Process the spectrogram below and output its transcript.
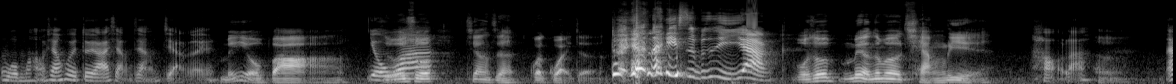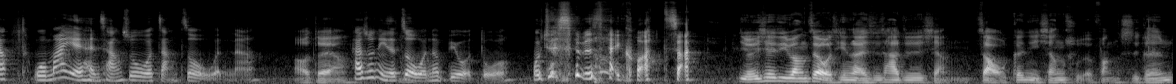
我们好像会对阿翔这样讲哎、没有吧？有啊只会说这样子怪怪的。对呀、那意思不是一样？我说没有那么强烈，好啦，嗯，啊，我妈也很常说我长皱纹呐，哦，对啊，她说你的皱纹都比我多，我觉得是不是太夸张？有一些地方在我听来是她就是想找跟你相处的方式，可能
